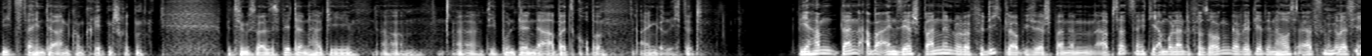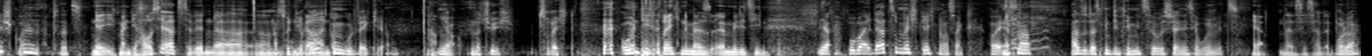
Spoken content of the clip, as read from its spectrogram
nichts dahinter an konkreten Schritten. Beziehungsweise es wird dann halt die, ähm, äh, die Bund-Länder-Arbeitsgruppe eingerichtet. Wir haben dann aber einen sehr spannenden oder für dich, glaube ich, sehr spannenden Absatz, nämlich die ambulante Versorgung. Da wird ja den Hausärzten relativ gut. Absatz. Ja, ich meine, die Hausärzte werden da ähm, Achso, die. Rollen kommen gut weg, ja. Ja. Ja, natürlich. Zu Recht. Und die sprechende äh, Medizin. Ja, wobei dazu möchte ich gleich noch was sagen. Aber erstmal, also das mit den Terminservicestellen ist ja wohl ein Witz, Ja, das ist allerdings. oder?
